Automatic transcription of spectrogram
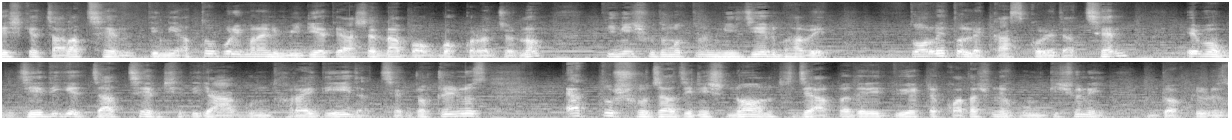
দেশকে চালাচ্ছেন, তিনি এত পরিমাণে মিডিয়াতে আসেন না বক বক করার জন্য। তিনি শুধুমাত্র নিজের ভাবে তলে তলে কাজ করে যাচ্ছেন। এবং যেদিকে যাচ্ছেন, সেদিকে আগুন ধরাই দিয়েই যাচ্ছেন। ডক্টর ইনুস এত সোজা জিনিস নন যে আপনাদের এই দুই একটা কথা শুনে হুমকি শুনেই ডক্টর ইনুস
